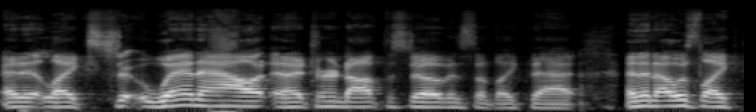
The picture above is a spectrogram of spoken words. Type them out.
and it like went out and I turned off the stove and stuff like that. And then I was like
